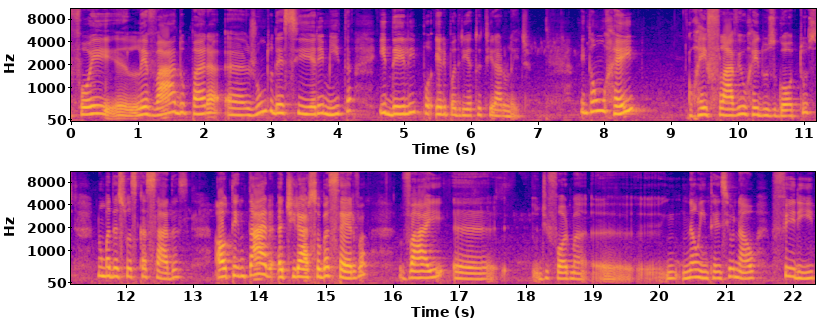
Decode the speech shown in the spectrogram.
foi eh, levado para junto desse eremita e dele ele poderia tirar o leite. Então, o rei, o rei Flávio, o rei dos Gotos, numa das suas caçadas, ao tentar atirar sobre a serva, vai, uh, de forma uh, não intencional, ferir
